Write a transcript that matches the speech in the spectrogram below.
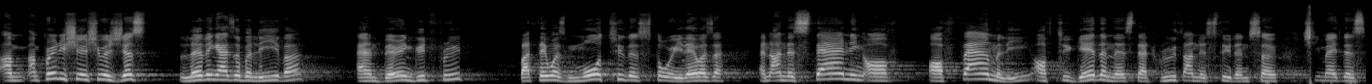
I'm, I'm pretty sure she was just living as a believer and bearing good fruit, but there was more to the story. There was a, an understanding of, of family, of togetherness that Ruth understood, and so she made this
